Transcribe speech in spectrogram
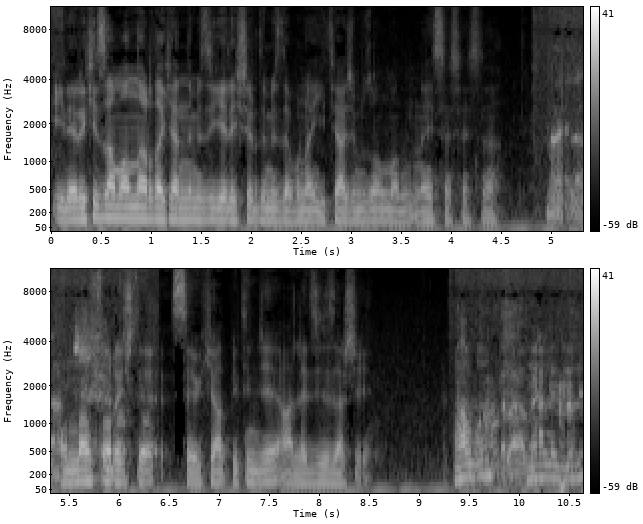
İleriki zamanlarda kendimizi geliştirdiğimizde buna ihtiyacımız olmadı. Neyse sesle. Aynen. Ondan sonra işte sevkiyat bitince halledeceğiz her şeyi. Tamamdır abi. Hallediyorsun?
